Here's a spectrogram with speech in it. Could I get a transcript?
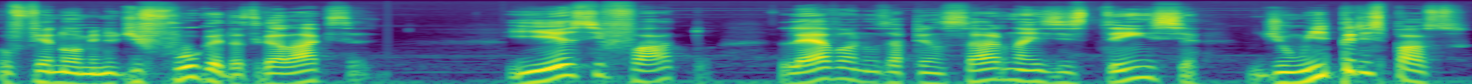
o fenômeno de fuga das galáxias, e esse fato leva-nos a pensar na existência de um hiperespaço,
